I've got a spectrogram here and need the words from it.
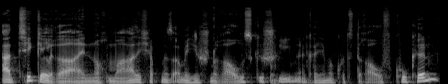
Artikel rein nochmal. Ich habe mir das aber hier schon rausgeschrieben, dann kann ich mal kurz drauf gucken.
